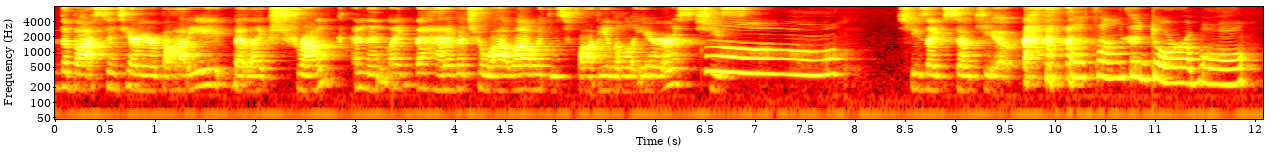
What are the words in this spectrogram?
the Boston Terrier body, but like shrunk, and then like the head of a Chihuahua with these floppy little ears. She's oh. she's like so cute. that sounds adorable.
